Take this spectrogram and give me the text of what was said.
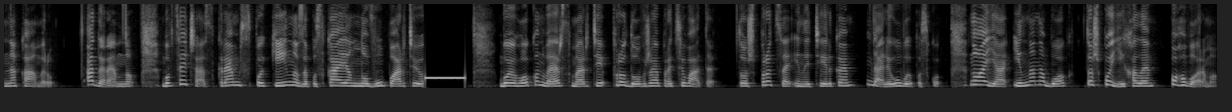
на камеру. А даремно. Бо в цей час Кремль спокійно запускає нову партію, бо його конвейер смерті продовжує працювати. Тож про це і не тільки далі у випуску. Ну а я Інна Набок. Тож поїхали, поговоримо.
